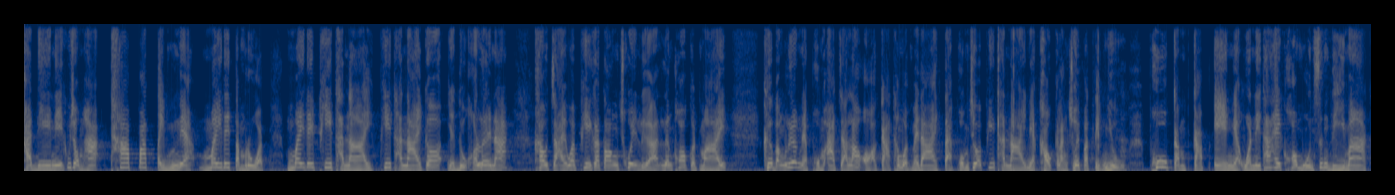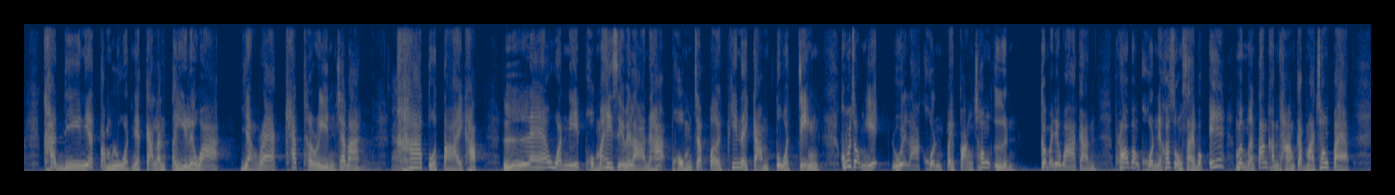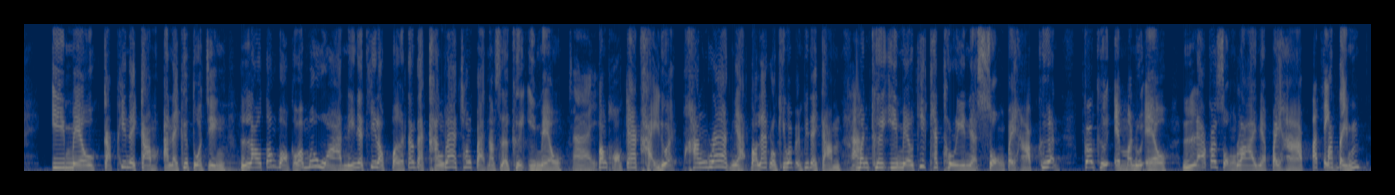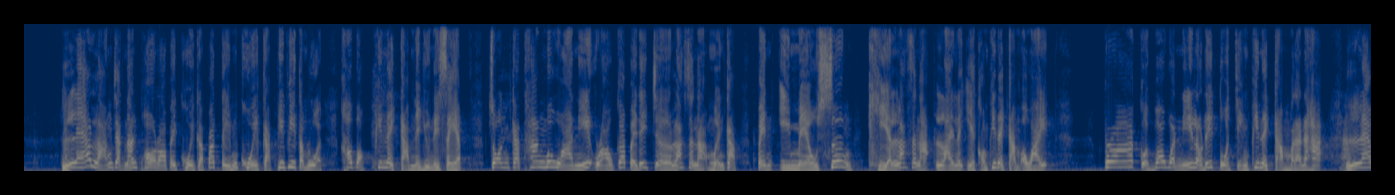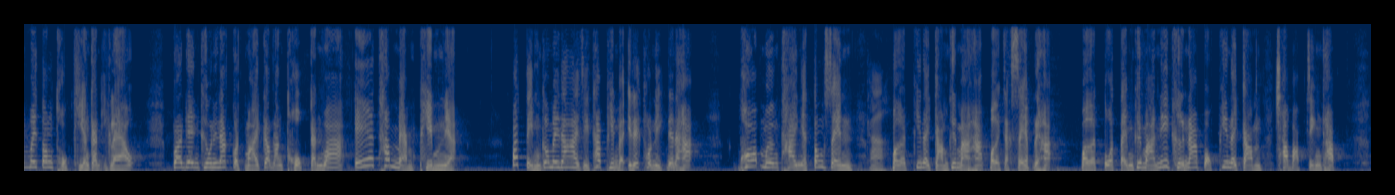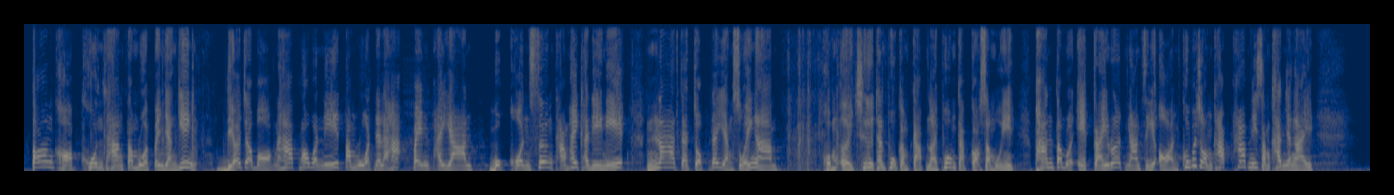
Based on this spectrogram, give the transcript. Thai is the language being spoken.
คดีนี้คุณผู้ชมฮะ ถ้าป้าติ๋มเนี่ยไม่ได้ตำรวจ ไม่ได้พี่ทนาย พี่ทนายก็อย่าดุเขาเลยนะ เข้าใจว่าพี่ก็ต้องช่วยเหลือเรื่องข้อกฎหมาย คือบางเรื่องเนี่ยผมอาจจะเล่าออกอากาศทั้งหมดไม่ได้ แต่ผมเชื่อว่าพี่ทนายเนี่ยเขากำลังช่วยป้าติ๋มอยู่ ผู้กำกับเองเนี่ยวันนี้ถ้าให้ข้อมูลซึ่งดีมาก คดีเนี้ยตำรวจเนี่ยการันตีเลยว่า อย่างแรกแคทเธอรีนใช่ไหมใช่ฆ่าตัวตายครับ แล้ววันนี้ผมไม่ให้เสียเวลานะฮะ ผมจะเปิดพินัยกรรมตัวจริง คุณผู้ชมอย่างนี้ เวลาคนไปฟังช่องอื่น ก็ไม่ได้ว่ากัน เพราะบางคนเนี่ยเขาสงสัยบอก เอ๊ะ มันเหมือนตั้งคำถามกลับมาช่อง 8อีเมลกับพินัยกรรมอันไหนคือตัวจริง เราต้องบอกกันว่าเมื่อวานนี้เนี่ยที่เราเปิดตั้งแต่ครั้งแรกช่อง 8นำเสนอคืออีเมล ใช่ ต้องขอแก้ไขด้วย ครั้งแรกเนี่ยตอนแรกเราคิดว่าเป็นพินัยกรรมค่ะมันคืออีเมลที่แคทเธอรีนเนี่ยส่งไปหาเพื่อน ก็คือเอ็มมานูเอลแล้วก็ส่งไลน์เนี่ยไปหาป้าติ๋มป้าติ๋ม แล้วหลังจากนั้นพอเราไปคุยกับป้าติ๋มคุยกับพี่ๆตำรวจเขาบอกพินัยกรรมเนี่ยอยู่ในเซฟ จนกระทั่งเมื่อวานนี้เราก็ไปได้เจอลักษณะเหมือนกับเป็นอีเมล ซึ่งเขียนลักษณะรายละเอียดของพินัยกรรมเอาไว้ ปรากฏว่าวันนี้เราได้ตัวจริงพินัยกรรมมาแล้วนะฮะค่ะและไม่ต้องถกเถียงกันอีกแล้ว ประเด็นคือวันนี้นักกฎหมายกำลังถกกันว่า เอ๊ะถ้าแหม่มพิมพ์เนี่ยป้าติ๋มก็ไม่ได้สิถ้าพิมพ์แบบอิเล็กทรอนิกส์เนี่ยนะฮะ เพราะเมืองไทยเนี่ยต้องเซ็น ค่ะ เปิดพินัยกรรมขึ้นมาฮะ เปิดจากเซฟเลยฮะ เปิดตัวเต็มขึ้นมา นี่คือหน้าปกพินัยกรรมฉบับจริงครับ ต้องขอบคุณทางตำรวจเป็นอย่างยิ่ง เดี๋ยวจะบอกนะฮะ เพราะวันนี้ตำรวจเนี่ยแหละฮะ เป็นพยานบุคคลซึ่งทำให้คดีนี้ น่าจะจบได้อย่างสวยงาม ผมเอ่ยชื่อท่านผู้กำกับหน่อยผู้กำกับเกาะสมุย พันตำรวจเอกไกรเลิศงานสีอ่อน คุณผู้ชมครับ ภาพนี้สำคัญยังไง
